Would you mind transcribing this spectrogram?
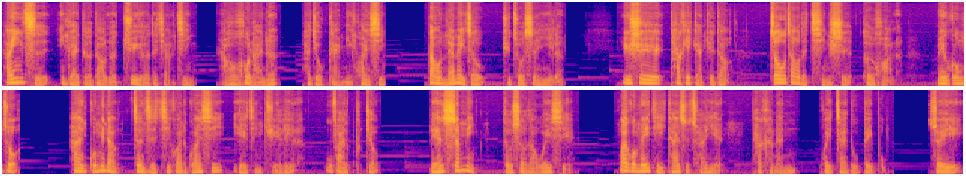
他因此应该得到了巨额的奖金，然后后来呢，他就改名换姓，到南美洲去做生意了。于是他可以感觉到周遭的情势恶化了，没有工作，和国民党政治机关的关系也已经决裂了，无法补救，连生命都受到威胁。外国媒体开始传言他可能会再度被捕，所以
